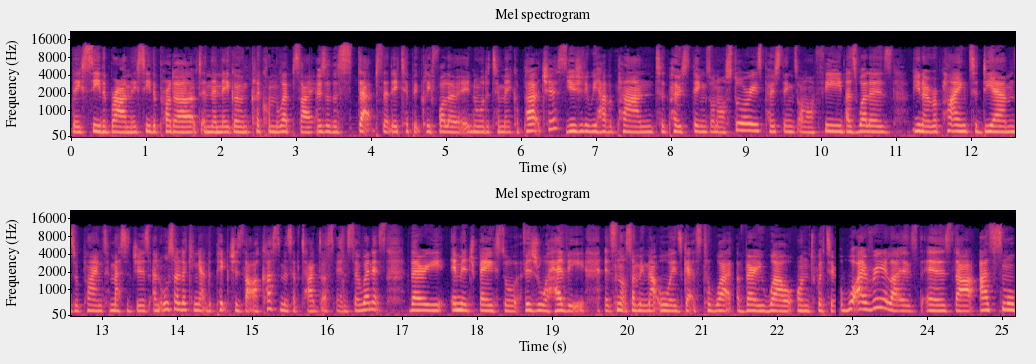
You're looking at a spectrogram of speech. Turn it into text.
they see the brand, they see the product, and then they go and click on the website. Those are the steps that they typically follow in order to make a purchase. Usually we have a plan to post things on our stories, post things on our feed, as well as, you know, replying to DMs, replying to messages, and also looking at the pictures that our customers have tagged us in. So when it's very image based or visual heavy, it's not something that always gets to work very well on Twitter. What I realized is that as small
